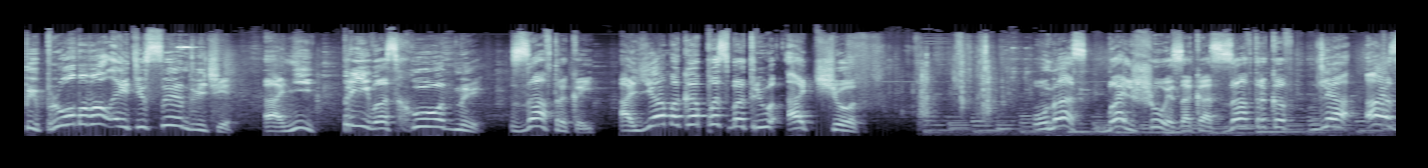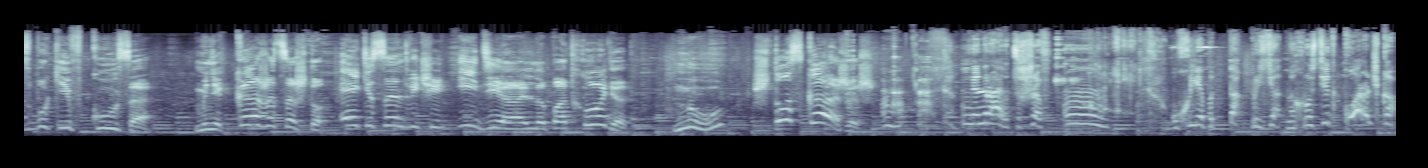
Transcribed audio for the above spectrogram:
ты пробовал эти сэндвичи? Они превосходны! Завтракай, а я пока посмотрю отчет У нас большой заказ завтраков для азбуки вкуса. Мне кажется, что эти сэндвичи идеально подходят. Ну, что скажешь? Мне нравится, шеф. У хлеба так приятно хрустит корочка.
